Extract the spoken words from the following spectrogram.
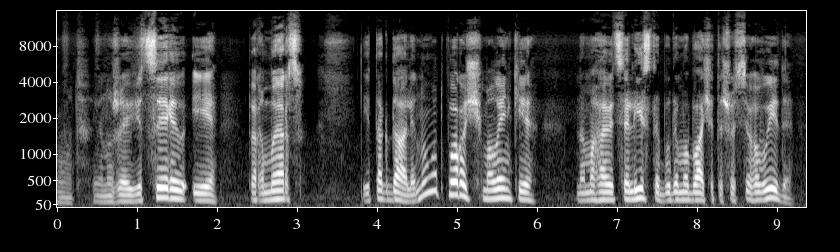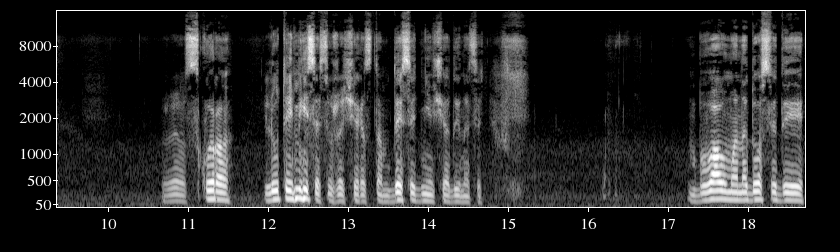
От. Він уже відсирів, і перемерз, і так далі. Ну от поруч маленькі намагаються лізти, будемо бачити, що з цього вийде. Вже скоро лютий місяць, уже через там 10 днів чи 11. Бував у мене досвіди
